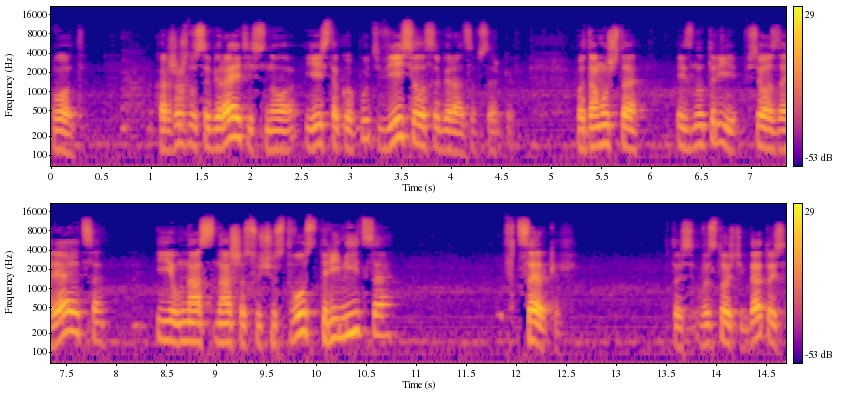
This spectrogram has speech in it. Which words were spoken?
Вот. Хорошо, что собираетесь, но есть такой путь весело собираться в церковь. Потому что изнутри все озаряется, и у нас наше существо стремится в церковь. То есть в источник, да, то есть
